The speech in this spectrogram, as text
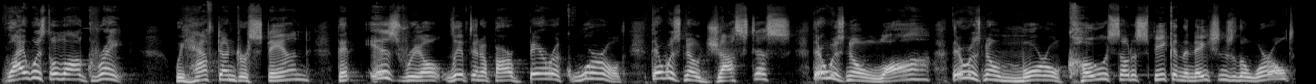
Why was the law great? we have to understand that Israel lived in a barbaric world. There was no justice, there was no law, there was no moral code, so to speak, in the nations of the world.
